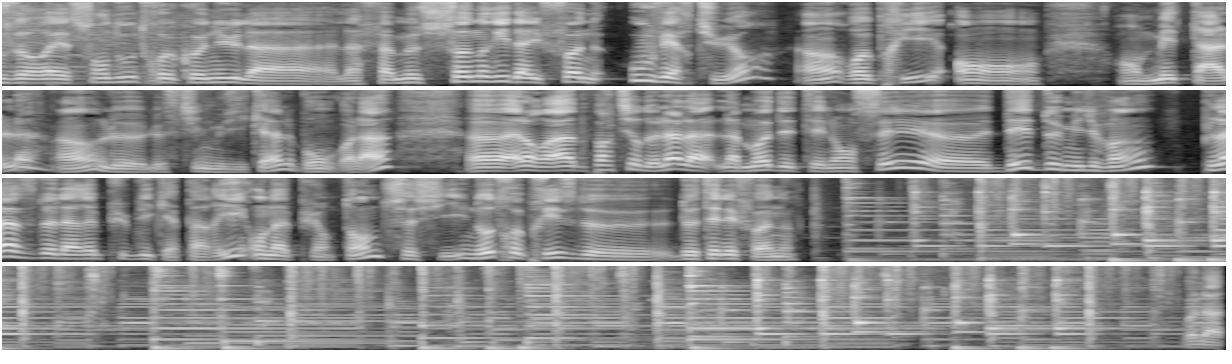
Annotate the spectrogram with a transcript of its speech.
Vous, aurez sans doute reconnu la, fameuse sonnerie d'iPhone ouverture, hein, repris en, métal, hein, le, le style musical. Bon, voilà. Euh, alors à partir de là, la, mode était lancée. Euh, dès 2020, place de la République à Paris, on a pu entendre ceci, une autre prise de, téléphone. Voilà,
